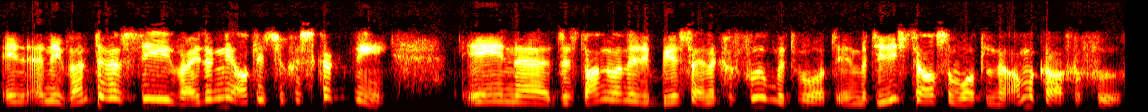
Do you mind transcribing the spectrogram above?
En in die winter is die weiding nie altyd so geskik nie. En uh dis dan wanneer die beeste eintlik gevoer moet word en met hierdie stelsel word hulle aan mekaar gevoer.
